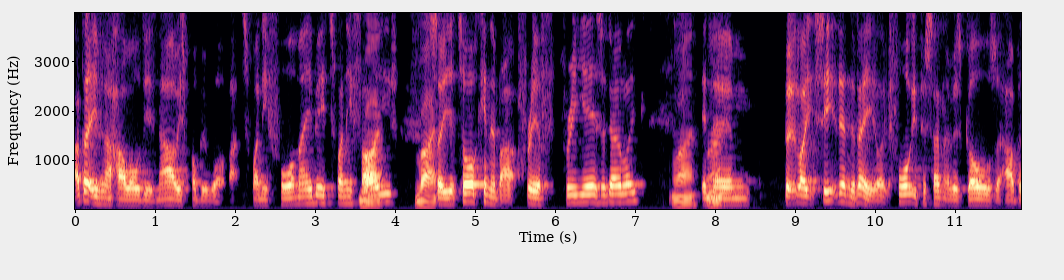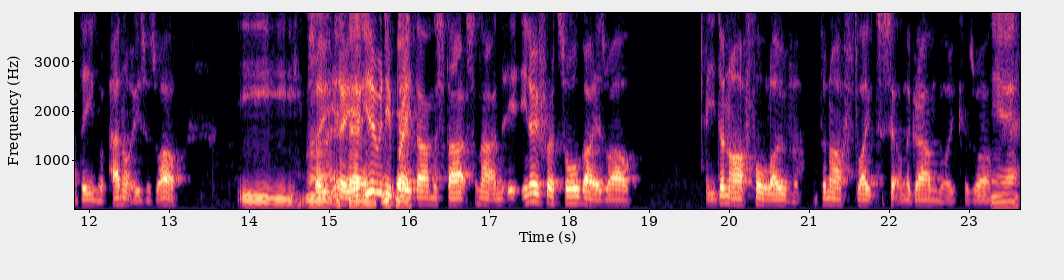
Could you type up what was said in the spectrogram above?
I don't even know how old he is now. He's probably what, about twenty four, maybe twenty five. Right. right. So you're talking about three or three years ago, like. Right. In right. um but like, see, at the end of the day, like forty percent of his goals at Aberdeen were penalties as well. E- so you know, okay. you know when you okay. break down the stats and that, and you know for a tall guy as well, he doesn't half fall over, don't half like to sit on the ground like as well. Yeah,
